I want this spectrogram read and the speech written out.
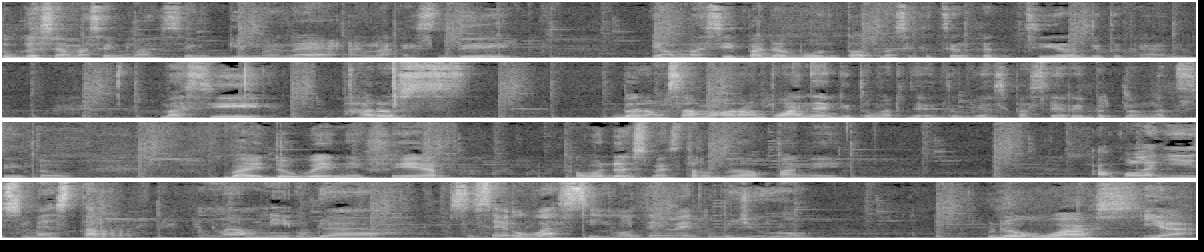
tugasnya masing-masing. Gimana yang anak SD yang masih pada bontot, masih kecil-kecil gitu kan. Masih harus bareng sama orang tuanya gitu ngerjain tugas. Pasti ribet banget sih itu. By the way nih Fir Kamu udah semester berapa nih? aku lagi semester 6 nih udah selesai uas sih OTW 7 Udah uas? iya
